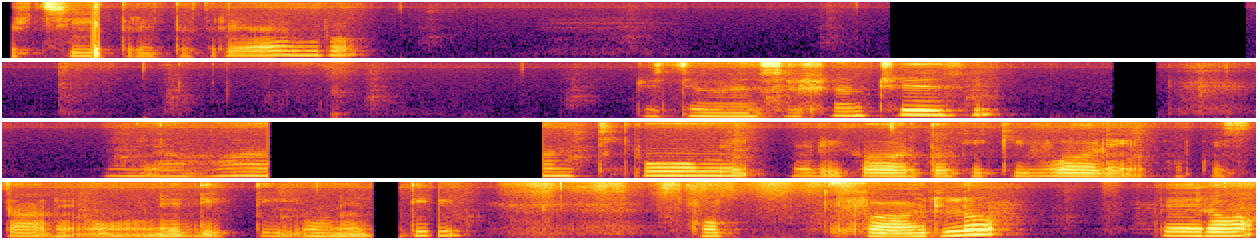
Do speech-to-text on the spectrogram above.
Persia 33 euro. Questi maestri francesi. Andiamo avanti. Fumi. Ricordo che chi vuole acquistare un EDT, un EDT può farlo però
